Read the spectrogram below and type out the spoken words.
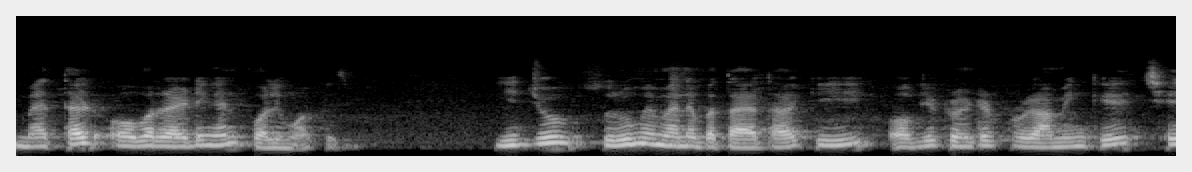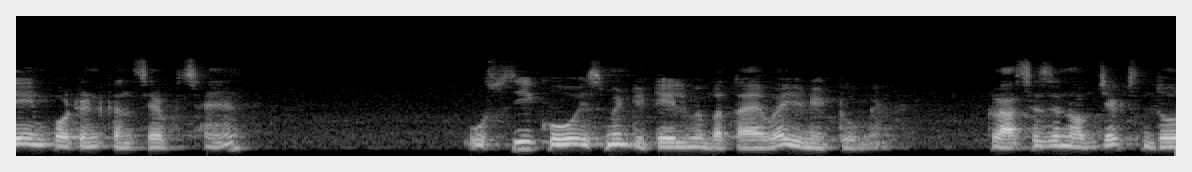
method overriding and polymorphism ये जो शुरू में मैंने बताया था कि ऑब्जेक्ट ओरिएंटेड प्रोग्रामिंग के छह इंपॉर्टेंट कंसेप्ट हैं, उसी को इसमें डिटेल में बताया हुआ है यूनिट टू में। क्लासेस एंड ऑब्जेक्ट्स दो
